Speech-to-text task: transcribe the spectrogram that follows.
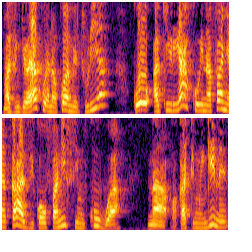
mazingira yako yanakuwa yametulia kwao akili yako inafanya kazi kwa ufanisi mkubwa na wakati mwingine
